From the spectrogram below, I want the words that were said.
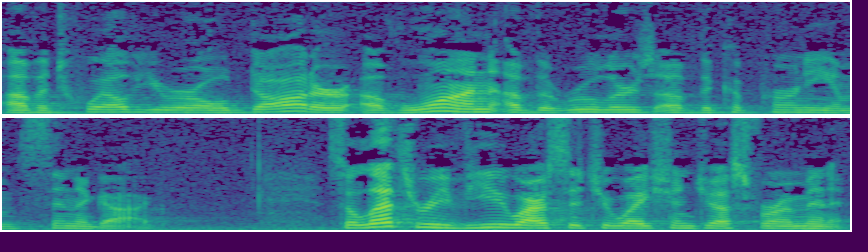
of a 12 year old daughter of one of the rulers of the Capernaum synagogue. So let's review our situation just for a minute.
